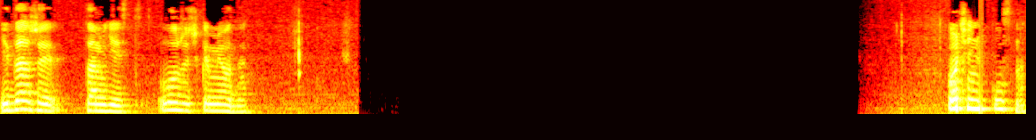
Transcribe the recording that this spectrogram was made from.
и даже там есть ложечка меда. Очень вкусно.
